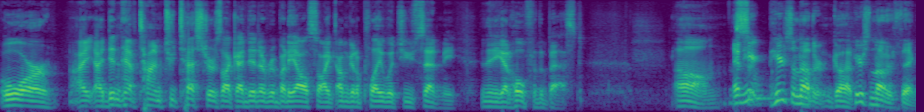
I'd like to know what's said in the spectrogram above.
or I, I didn't have time to test yours like I did everybody else, so I, I'm going to play what you sent me, and then you got to hope for the best. Um, And so- here, here's another. Go ahead. Here's another thing.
